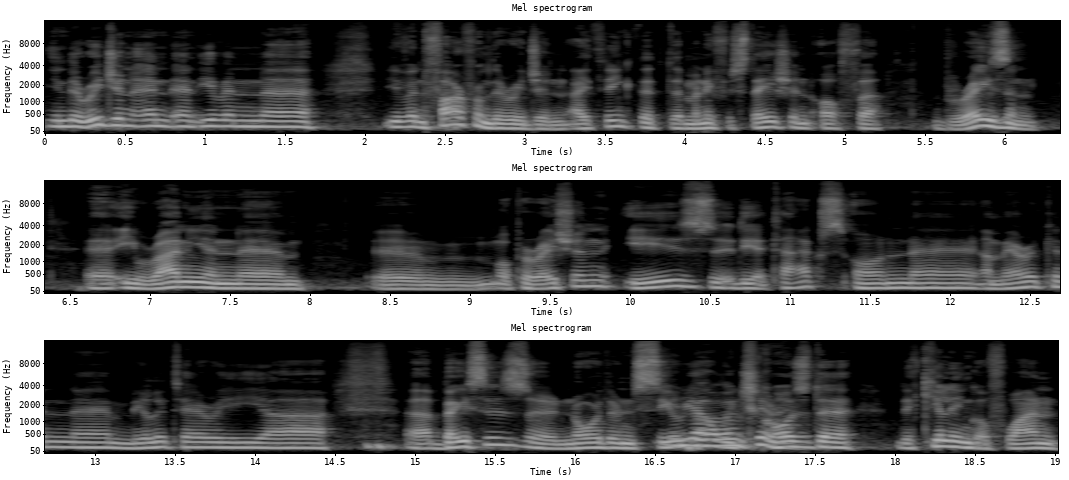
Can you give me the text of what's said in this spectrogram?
in the region and, and even uh, even far from the region. I think that the manifestation of uh, brazen uh, Iranian um, um, operation is the attacks on uh, American uh, military uh, bases, northern Syria, which Syria. caused the killing of one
